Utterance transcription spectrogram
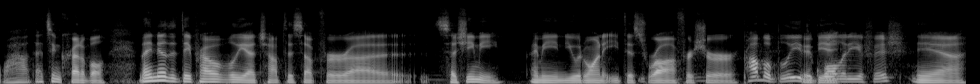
Wow, that's incredible. And I know that they probably uh, chop this up for uh, sashimi. I mean, you would want to eat this raw for sure. Probably the It'd a- quality of fish. Yeah.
